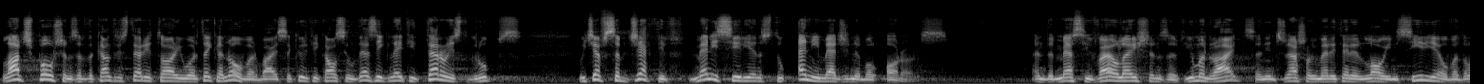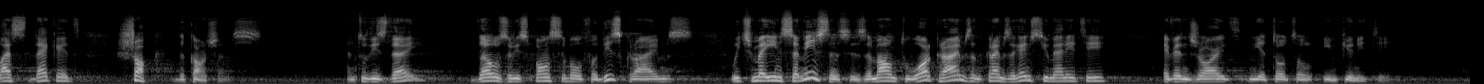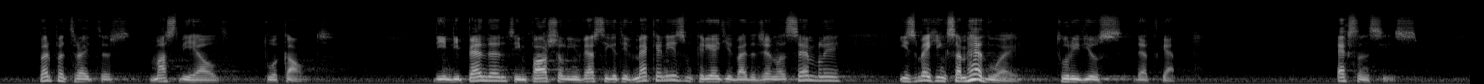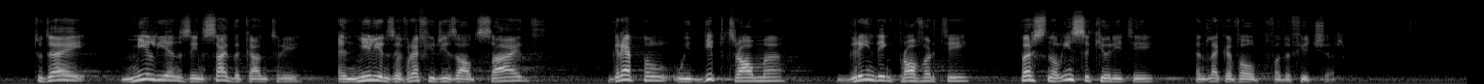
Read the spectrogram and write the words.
Large portions of the country's territory were taken over by Security Council designated terrorist groups, which have subjected many Syrians to unimaginable horrors. And the massive violations of human rights and international humanitarian law in Syria over the last decade shock the conscience. And to this day, those responsible for these crimes, which may in some instances amount to war crimes and crimes against humanity, have enjoyed near total impunity perpetrators must be held to account. The independent, impartial investigative mechanism created by the General Assembly is making some headway to reduce that gap. Excellencies, today, millions inside the country and millions of refugees outside grapple with deep trauma, grinding poverty, personal insecurity, and lack of hope for the future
